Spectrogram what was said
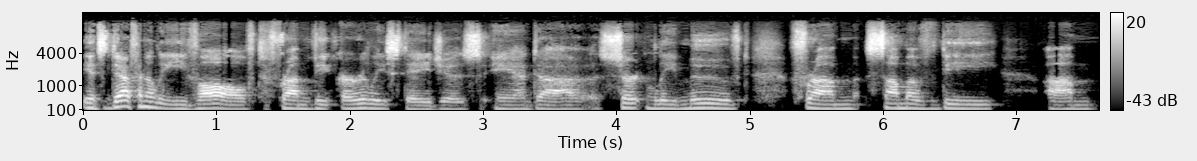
it's definitely evolved from the early stages and uh, certainly moved from some of the um,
